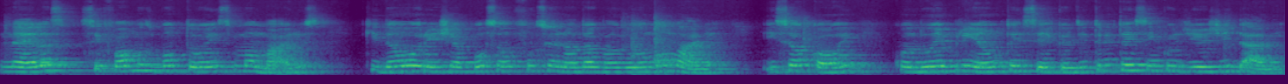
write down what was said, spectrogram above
Nelas se formam os botões mamários que dão origem à porção funcional da glândula mamária. Isso ocorre quando o embrião tem cerca de 35 dias de idade.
